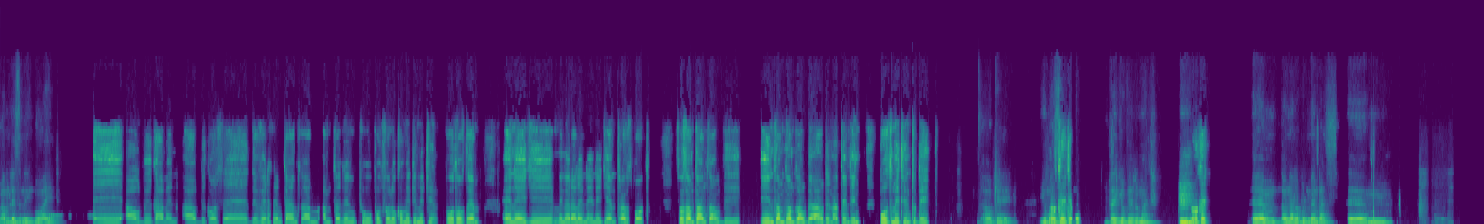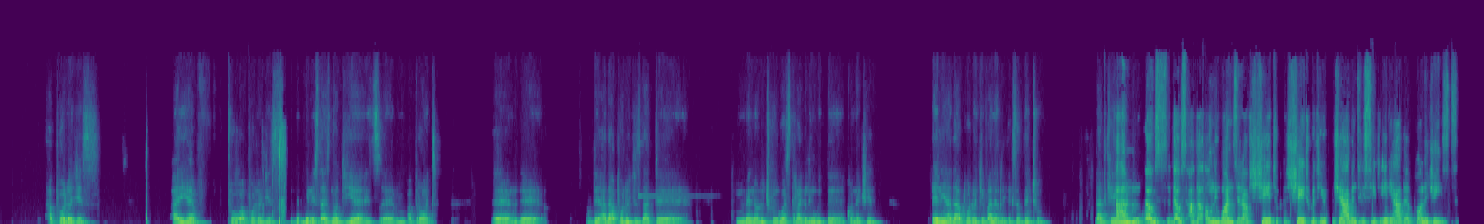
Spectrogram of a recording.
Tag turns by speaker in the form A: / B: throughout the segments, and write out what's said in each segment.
A: I'm listening. Go ahead.
B: Uh, I'll be coming out because uh, the very same times I'm I'm attending two portfolio committee meetings, both of them, energy, mineral and energy and transport. So sometimes I'll be in, sometimes I'll be out and attending both meetings today.
A: Okay. You must.
B: Okay,
A: Thank you very much.
B: okay.
A: Um, honorable members, um, apologies. I have two apologies. The minister is not here, it's um, abroad. And uh, the other apologies that uh, Meno Luchungu was struggling with the connection. Any other apology, Valerie, except the two that came?
C: Um, those those are the only ones that I've shared shared with you. I haven't received any other apologies.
